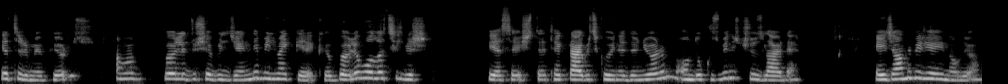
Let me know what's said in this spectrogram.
yatırım yapıyoruz. Ama böyle düşebileceğini de bilmek gerekiyor. Böyle volatil bir piyasa işte. Tekrar Bitcoin'e dönüyorum. 19.300'lerde. Heyecanlı bir yayın oluyor.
